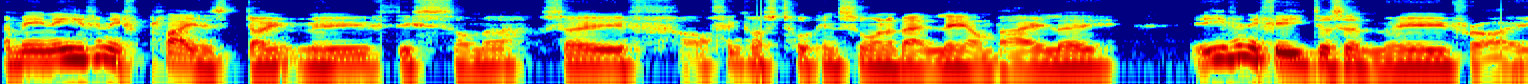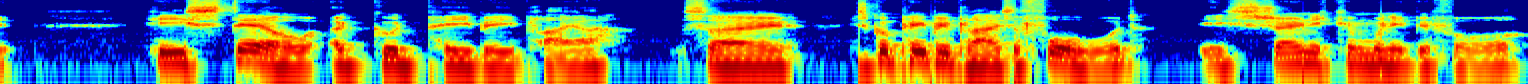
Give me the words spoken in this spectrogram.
I mean, even if players don't move this summer, so if I think I was talking to someone about Leon Bailey, even if he doesn't move right, he's still a good PB player. So he's a good PB player, he's a forward. He's shown he can win it before,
